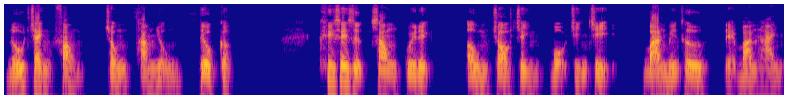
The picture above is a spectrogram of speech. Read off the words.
đấu tranh phòng chống tham nhũng tiêu cực. Khi xây dựng xong quy định, ông cho trình Bộ Chính trị, Ban Bí thư để ban hành.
